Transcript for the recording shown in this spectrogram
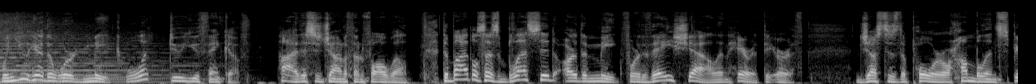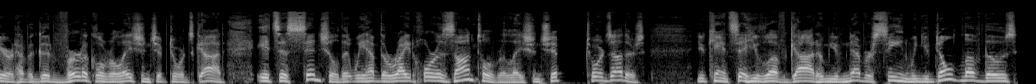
When you hear the word meek, what do you think of? Hi, this is Jonathan Falwell. The Bible says, Blessed are the meek, for they shall inherit the earth. Just as the poor or humble in spirit have a good vertical relationship towards God, it's essential that we have the right horizontal relationship towards others. You can't say you love God whom you've never seen when you don't love those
